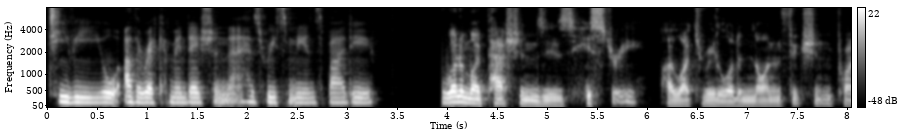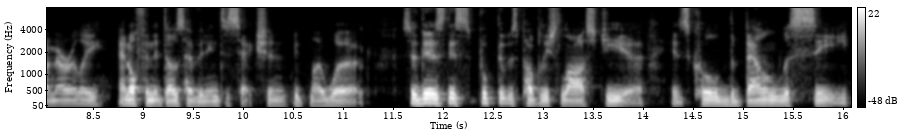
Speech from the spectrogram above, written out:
TV, or other recommendation that has recently inspired you. One of my passions is history. I like to read a lot of non-fiction primarily, and often it does have an intersection with my work. So there's this book that was published last year. It's called The Boundless Sea:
